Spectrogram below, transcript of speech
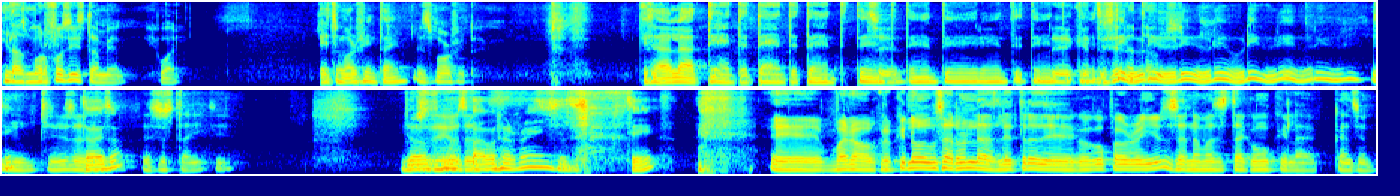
Las morfosis también, igual. It's Morphine Time. Es morphin. Y que. Mm, sea, ¿Todo eso? Eso está ahí, sí. Los sea, Power Rangers. ¿Sí? Eh, bueno, creo que no usaron las letras de Gogo Power Rangers, o sea, nada más está como que la canción.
